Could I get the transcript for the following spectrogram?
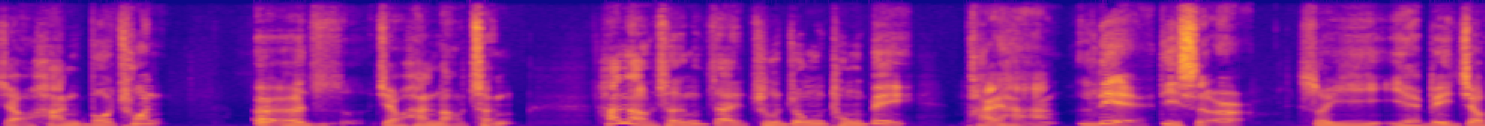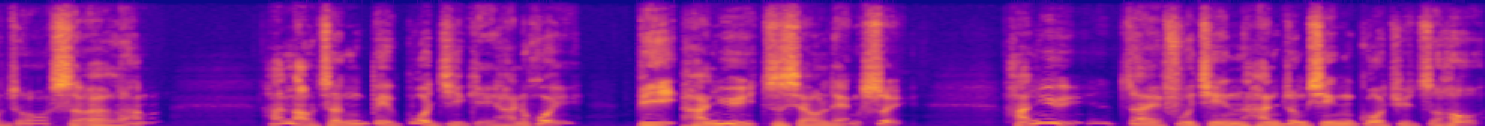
叫韩伯春，二儿子叫韩老成。韩老成在族中同辈排行列第十二，所以也被叫做十二郎。韩老成被过继给韩会，比韩愈只小两岁。韩愈在父亲韩仲兴过去之后，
